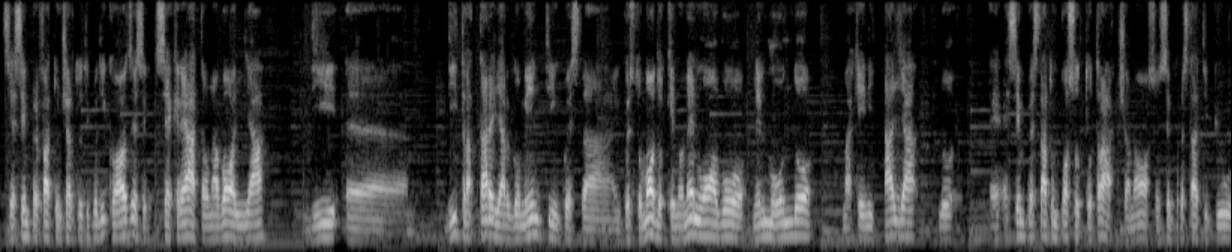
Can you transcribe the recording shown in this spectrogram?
si è sempre fatto un certo tipo di cose, si, si è creata una voglia di, eh, di trattare gli argomenti in, questa, in, questo modo che non è nuovo nel mondo, ma che in Italia lo, è, è, sempre stato un po' sotto traccia, no? sono sempre stati più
